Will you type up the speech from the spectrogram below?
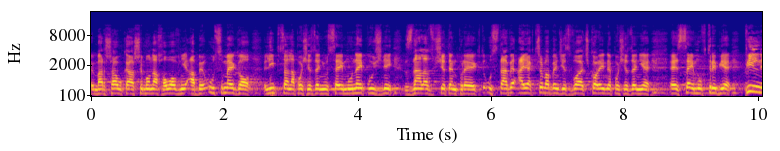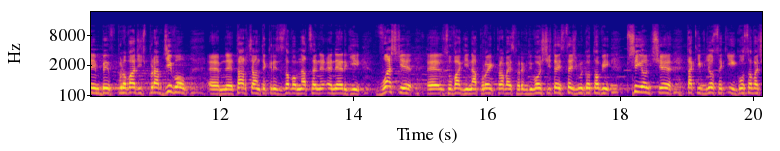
e, marszałka Szymona Hołowni, aby 8 lipca na posiedzeniu Sejmu najpóźniej znalazł się ten projekt ustawy, a jak trzeba będzie zwołać kolejne posiedzenie e, Sejmu w trybie pilnym, by wprowadzić prawdziwą e, tarczę antykryzysową na ceny energii właśnie e, z uwagi na projekt Prawa i Sprawiedliwości, to jesteśmy gotowi przyjąć taki wniosek i głosować choćby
